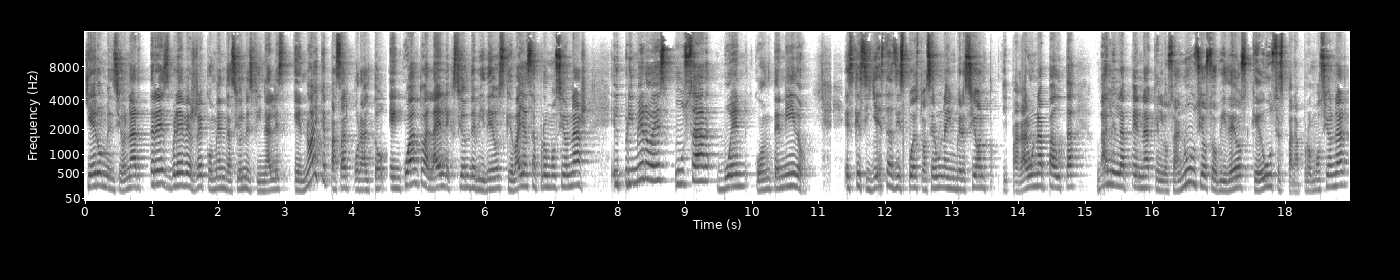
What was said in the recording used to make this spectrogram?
quiero mencionar tres breves recomendaciones finales que no hay que pasar por alto en cuanto a la elección de videos que vayas a promocionar. El primero es usar buen contenido. Es que si ya estás dispuesto a hacer una inversión y pagar una pauta, vale la pena que los anuncios o videos que uses para promocionar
